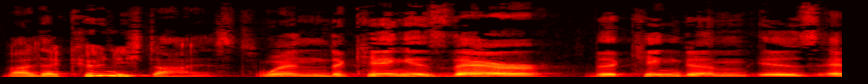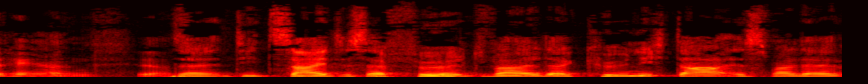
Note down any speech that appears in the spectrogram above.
weil der König da ist. When the king is there, the kingdom is at hand. Yes? Der, die Zeit ist erfüllt, weil der König da ist, weil er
